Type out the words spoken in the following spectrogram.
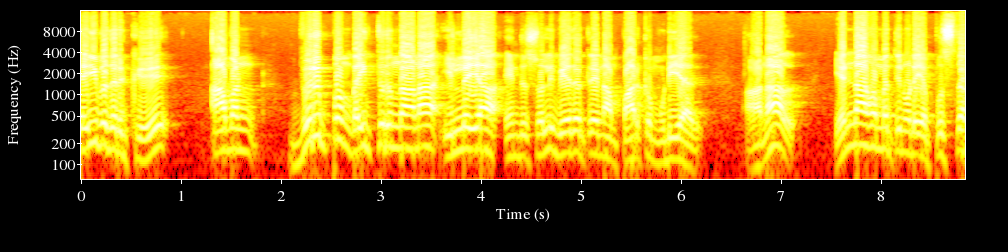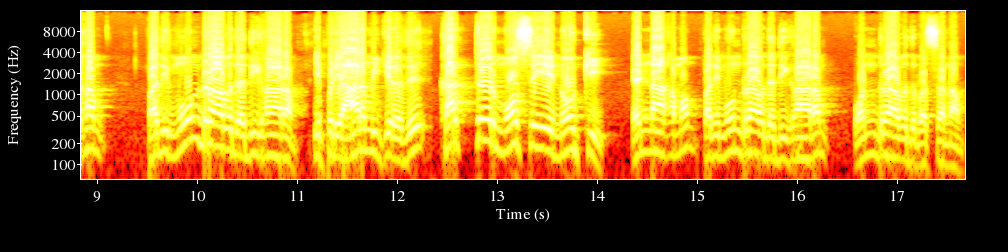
செய்வதற்கு அவன் விருப்பம் வைத்திருந்தானா இல்லையா என்று சொல்லி வேதத்திலே நாம் பார்க்க முடியாது. ஆனால் எண்ணாகமத்தினுடைய புஸ்தகம் பதிமூன்றாவது அதிகாரம் இப்படி ஆரம்பிக்கிறது. கர்த்தர் மோசையை நோக்கி எண்ணாகமம் பதிமூன்றாவது அதிகாரம் ஒன்றாவது வசனம்.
